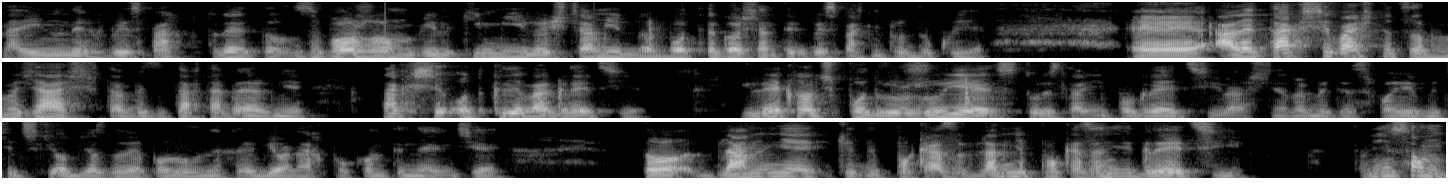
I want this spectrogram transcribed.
na innych wyspach, które to zwożą wielkimi ilościami, no bo tego się na tych wyspach nie produkuje. E, ale tak się właśnie, co powiedziałaś, ta wizyta w tawernie, tak się odkrywa Grecję. Ilekroć podróżuję z turystami po Grecji, właśnie robię te swoje wycieczki objazdowe po różnych regionach, po kontynencie, to dla mnie, kiedy pokaza, dla mnie pokazanie Grecji to nie są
